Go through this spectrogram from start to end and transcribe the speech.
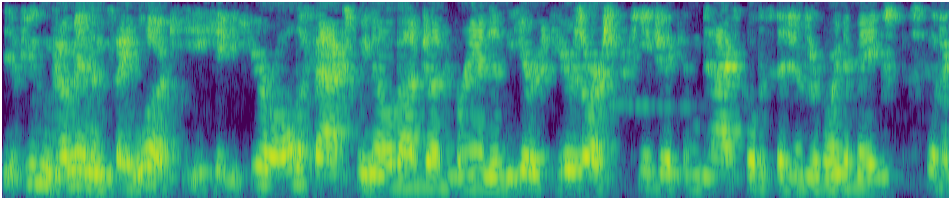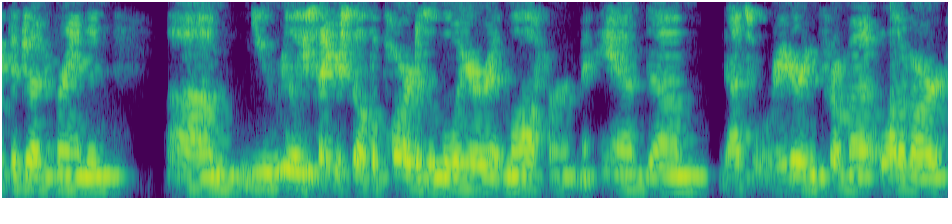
if you can come in and say, look, here are all the facts we know about Judge Brandon. Here, here's our strategic and tactical decisions we're going to make specific to Judge Brandon um, you really set yourself apart as a lawyer and law firm. And um, that's what we're hearing from a, lot of our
